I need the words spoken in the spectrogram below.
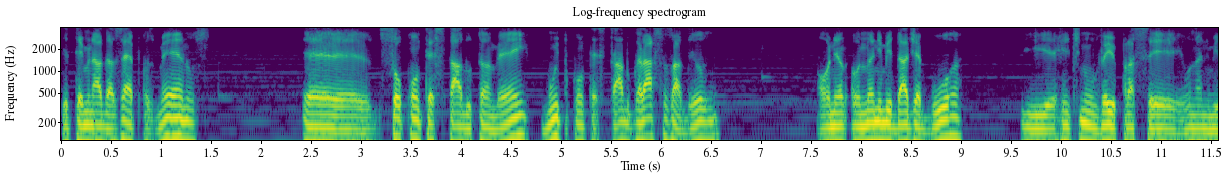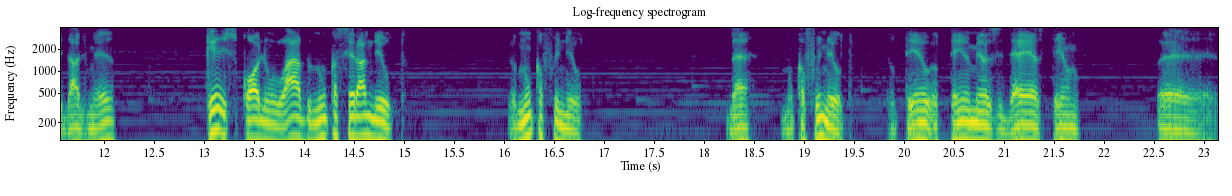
determinadas épocas menos. É, sou contestado também, muito contestado, graças a Deus. Né? A unanimidade é burra e a gente não veio para ser unanimidade mesmo. Quem escolhe um lado nunca será neutro. Eu nunca fui neutro. Né? Nunca fui neutro. Eu tenho, eu tenho minhas ideias, tenho é,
